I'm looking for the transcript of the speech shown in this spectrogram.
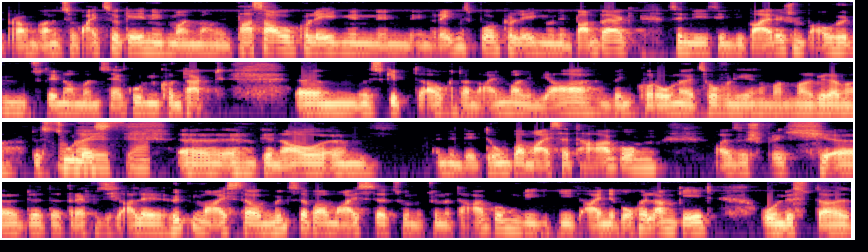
Sie brauchen gar nicht so weit zu gehen. Ich meine, wir haben in Passau Kollegen, in, in, in Regensburg Kollegen und in Bamberg sind die, sind die bayerischen Bauhütten, zu denen haben wir einen sehr guten Kontakt. Ähm, es gibt auch dann einmal im Jahr, wenn Corona jetzt hoffentlich irgendwann mal wieder das zulässt, ist, ja. äh, genau, ähm, eine Tonbaumeistertagung. Also sprich, äh, da, da, treffen sich alle Hüttenmeister und Münsterbaumeister zu, zu einer Tagung, die, die eine Woche lang geht. Und es, da,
